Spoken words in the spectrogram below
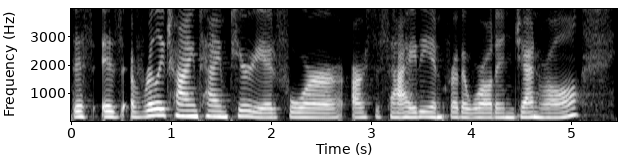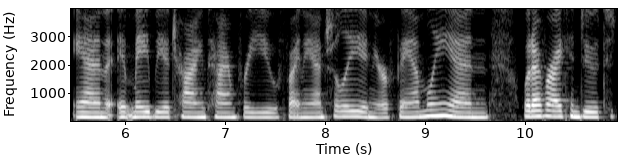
this is a really trying time period for our society and for the world in general. And it may be a trying time for you financially and your family. And whatever I can do to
